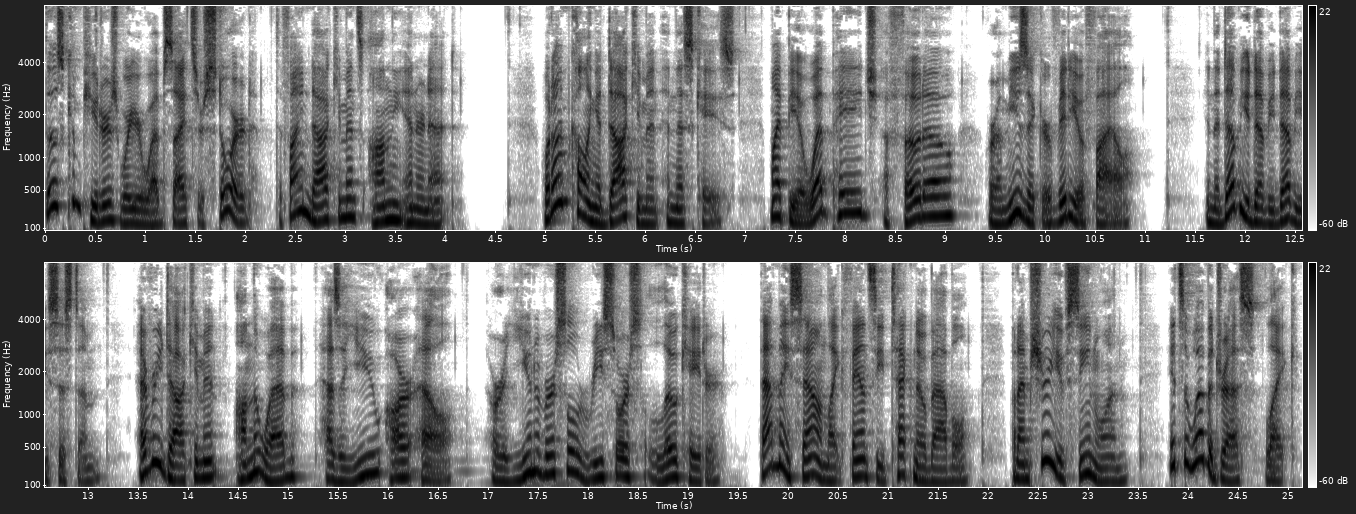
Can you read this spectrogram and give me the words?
those computers where your websites are stored, to find documents on the internet. What I'm calling a document in this case might be a web page, a photo, or a music or video file. In the WWW system, every document on the web has a URL, or a Universal Resource Locator. That may sound like fancy technobabble, but I'm sure you've seen one, it's a web address like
